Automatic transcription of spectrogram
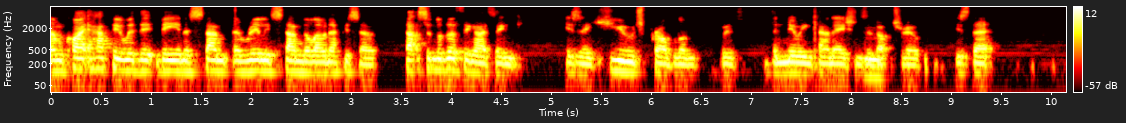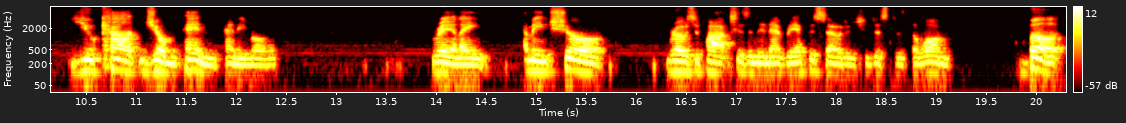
i'm quite happy with it being a stand a really standalone episode. That's another thing i think is a huge problem with the new incarnations of doctor who is that you can't jump in anymore. Really. I mean sure rosa parks isn't in every episode and she just does the one but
